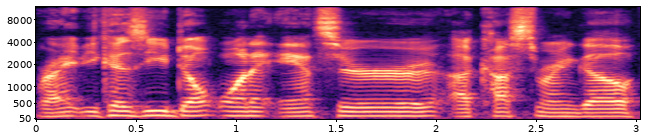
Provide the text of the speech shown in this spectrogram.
Right, because you don't want to answer a customer and go,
